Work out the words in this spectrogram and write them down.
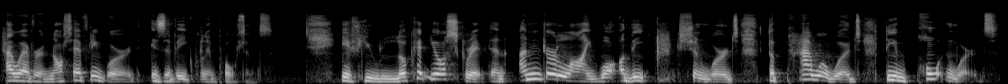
However, not every word is of equal importance. If you look at your script and underline what are the action words, the power words, the important words,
